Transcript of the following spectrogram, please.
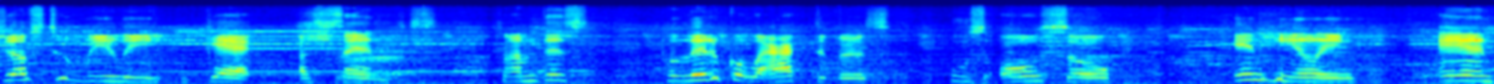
just to really get a Sure. sense, so I'm this political activist who's also in healing and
